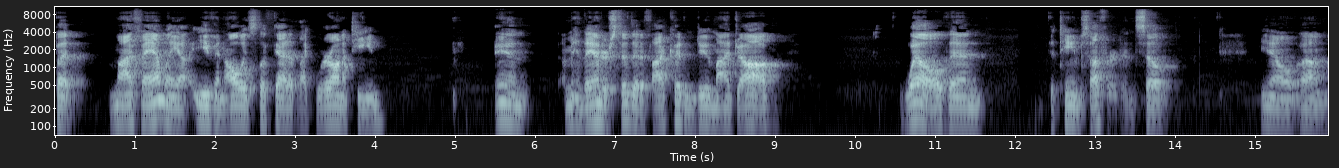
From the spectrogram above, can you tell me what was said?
but my family uh, even always looked at it like we're on a team, and I mean, they understood that if I couldn't do my job well, then the team suffered, and so you know um,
